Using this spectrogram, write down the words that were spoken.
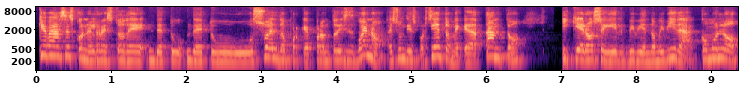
¿Qué haces con el resto de, de, tu, de tu sueldo? Porque pronto dices, bueno, es un 10%, me queda tanto y quiero seguir viviendo mi vida. ¿Cómo, lo,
